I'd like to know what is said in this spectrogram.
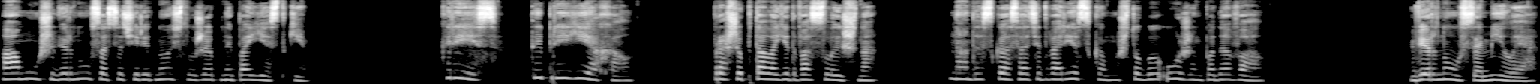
а муж вернулся с очередной служебной поездки. «Крис, ты приехал!» — прошептала едва слышно. «Надо сказать дворецкому, чтобы ужин подавал». «Вернулся, милая!»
